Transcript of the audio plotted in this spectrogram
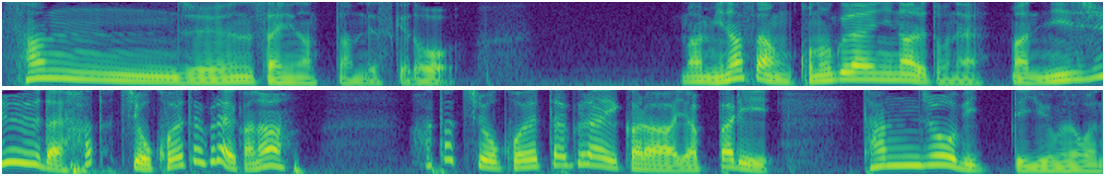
30歳になったんですけど、まあ皆さんこのぐらいになるとね、まあ20代、20歳を超えたぐらいかな。20歳を超えたぐらいからやっぱり誕生日っていうものが、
